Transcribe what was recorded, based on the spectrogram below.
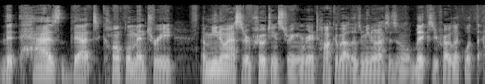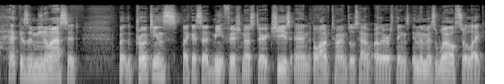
that has that complementary amino acid or protein string. And we're going to talk about those amino acids in a little bit because you're probably like, what the heck is amino acid? But the proteins, like I said, meat, fish, nuts, dairy, cheese, and a lot of times those have other things in them as well. So, like,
